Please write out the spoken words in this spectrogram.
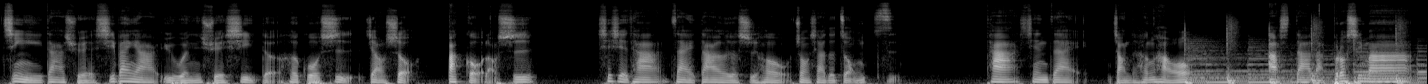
静宜大学西班牙语文学系的何国士教授巴狗老师。谢谢他在大二的时候种下的种子，他现在长得很好哦。Hasta la próxima.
